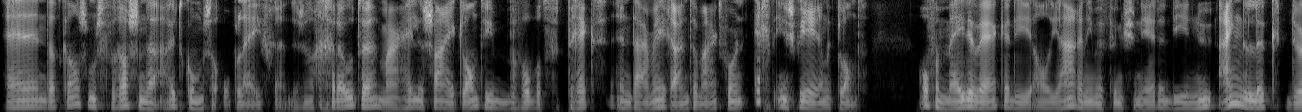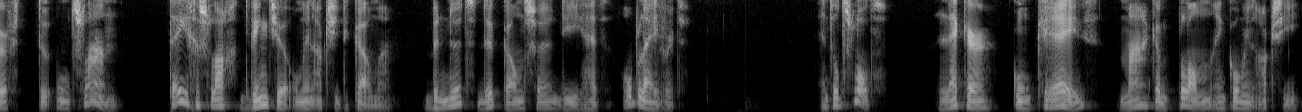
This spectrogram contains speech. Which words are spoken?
En dat kan soms verrassende uitkomsten opleveren. Dus een grote, maar hele saaie klant die bijvoorbeeld vertrekt en daarmee ruimte maakt voor een echt inspirerende klant. Of een medewerker die al jaren niet meer functioneerde, die je nu eindelijk durft te ontslaan. Tegenslag dwingt je om in actie te komen. Benut de kansen die het oplevert. En tot slot, lekker concreet, maak een plan en kom in actie.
